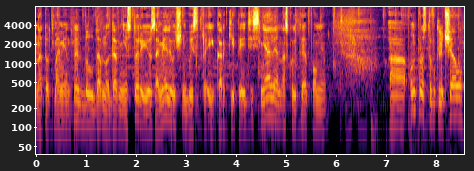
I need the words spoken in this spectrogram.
на тот момент. Но это было давно, давняя история. Ее замяли очень быстро, и каркиты эти сняли, насколько я помню. Он просто выключал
